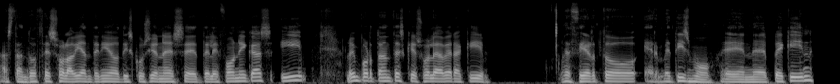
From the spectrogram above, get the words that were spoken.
hasta entonces solo habían tenido discusiones eh, telefónicas y lo importante es que suele haber aquí cierto hermetismo en eh, Pekín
